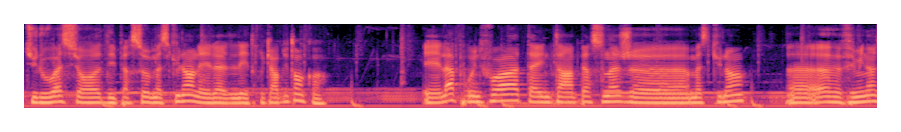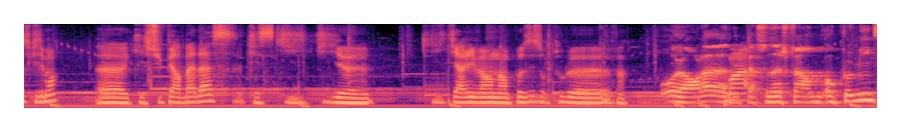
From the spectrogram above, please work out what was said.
tu le vois sur des persos masculins les, les, les trois quarts du temps, quoi. Et là, pour une fois, t'as une- t'as un personnage euh, masculin, euh, féminin, excusez-moi, euh, qui est super badass, qui, qui, qui, euh, qui, qui arrive à en imposer sur tout le. Enfin, Oh, alors là, Moi- des personnages, enfin en, en comics,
